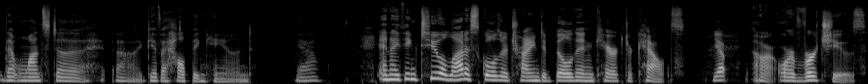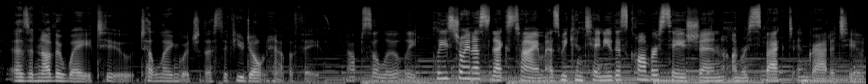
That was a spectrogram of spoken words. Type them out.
that wants to uh, give a helping hand. Yeah. And I think too, a lot of schools are trying to build in character counts Yep. or, or virtues as another way to to language this if you don't have a faith. Absolutely. Please join us next time as we continue this conversation on respect and gratitude.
